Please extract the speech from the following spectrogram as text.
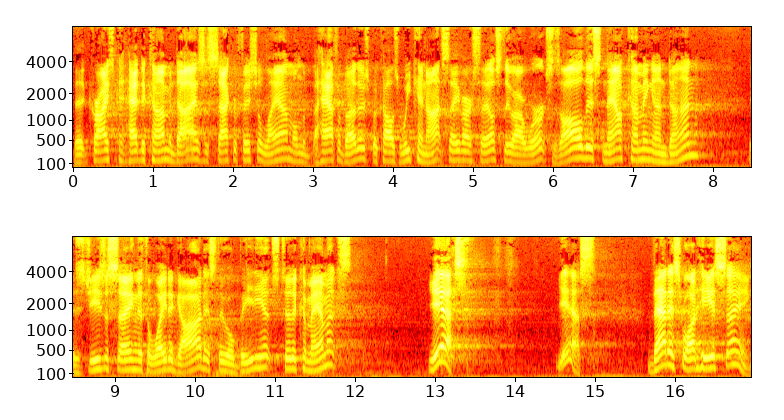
that Christ had to come and die as a sacrificial lamb on the behalf of others because we cannot save ourselves through our works? Is all this now coming undone? Is Jesus saying that the way to God is through obedience to the commandments? Yes. Yes. That is what he is saying.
